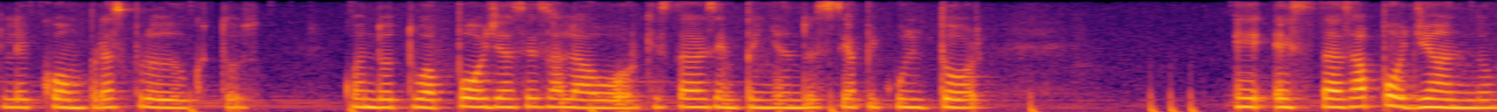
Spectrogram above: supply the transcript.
le compras productos cuando tú apoyas esa labor que está desempeñando este apicultor, eh, estás apoyando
